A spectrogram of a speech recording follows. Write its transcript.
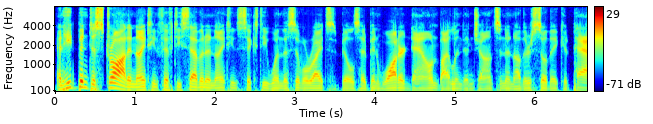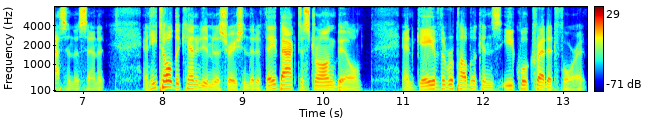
and he'd been distraught in 1957 and 1960 when the civil rights bills had been watered down by Lyndon Johnson and others so they could pass in the Senate. And he told the Kennedy administration that if they backed a strong bill and gave the Republicans equal credit for it,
